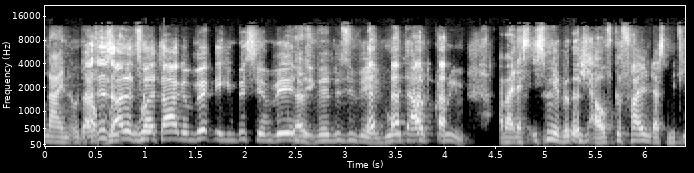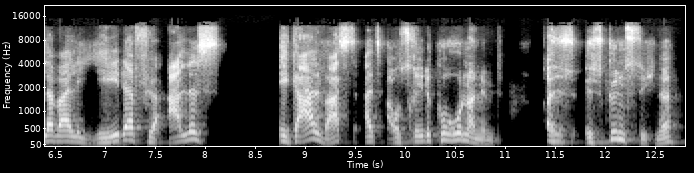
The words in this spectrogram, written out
nein. Und Das auch ist with- alle zwei Tage wirklich ein bisschen Das wenig. will ein bisschen wenig. Without cream. Aber das ist mir wirklich aufgefallen, dass mittlerweile jeder für alles, egal was, als Ausrede Corona nimmt. Also es ist günstig, ne?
